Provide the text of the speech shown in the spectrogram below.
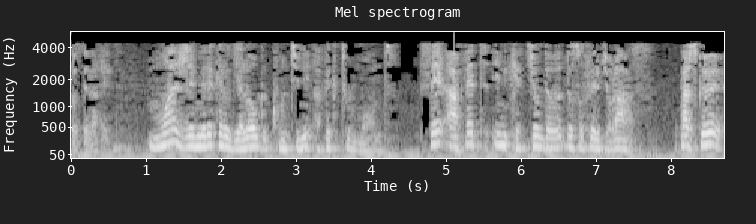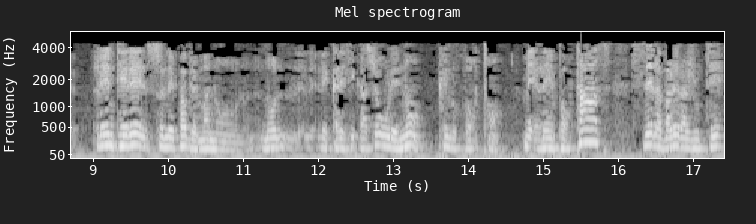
le Sénarède moi, j'aimerais que le dialogue continue avec tout le monde. C'est en fait une question de, de se faire violence. Parce que l'intérêt, ce n'est pas vraiment nos, nos, les qualifications ou les noms que nous portons. Mais l'importance, c'est la valeur ajoutée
